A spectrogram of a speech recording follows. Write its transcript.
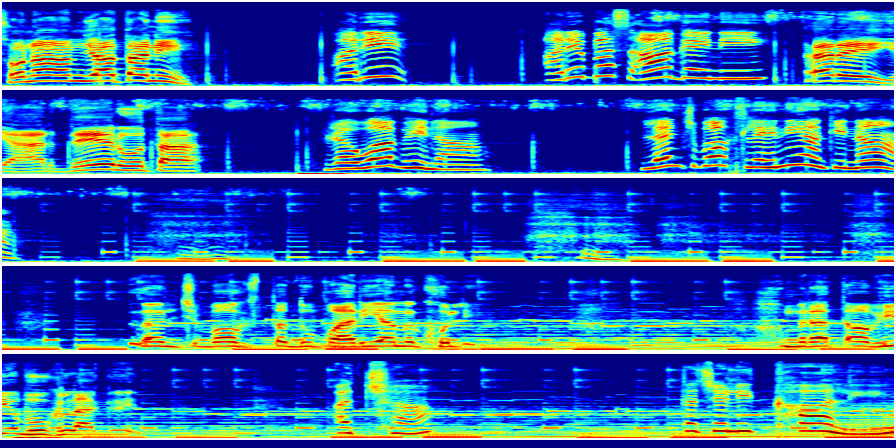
सोना हम जाता नहीं अरे अरे बस आ गई नी। अरे यार देर होता। रवा भी ना। लंच बॉक्स लेनी है कि ना? लंच बॉक्स तो दोपहरिया में खुली। हमरा तो अभी भूख लाग गई। अच्छा तो चली खा ली।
